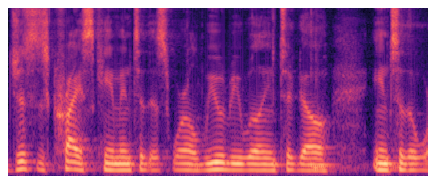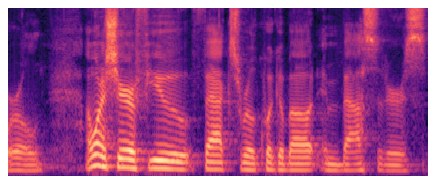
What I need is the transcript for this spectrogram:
Just as Christ came into this world, we would be willing to go into the world. I want to share a few facts real quick about ambassadors.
